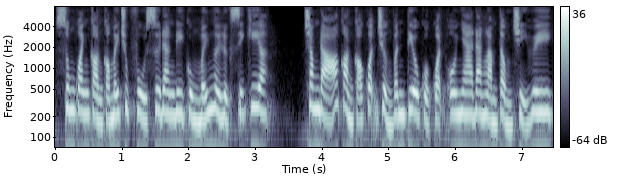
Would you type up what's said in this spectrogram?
xung quanh còn có mấy chục phù sư đang đi cùng mấy người lực sĩ kia. Trong đó còn có quận trưởng Vân Tiêu của quận Ô Nha đang làm tổng chỉ huy.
